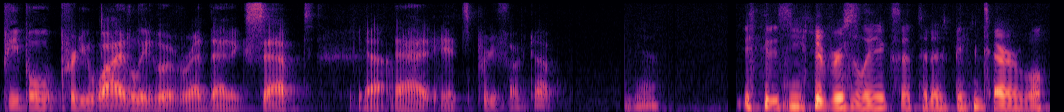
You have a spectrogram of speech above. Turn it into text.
people pretty widely who have read that accept Yeah. that it's pretty fucked up. Yeah, it is universally accepted as being terrible.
